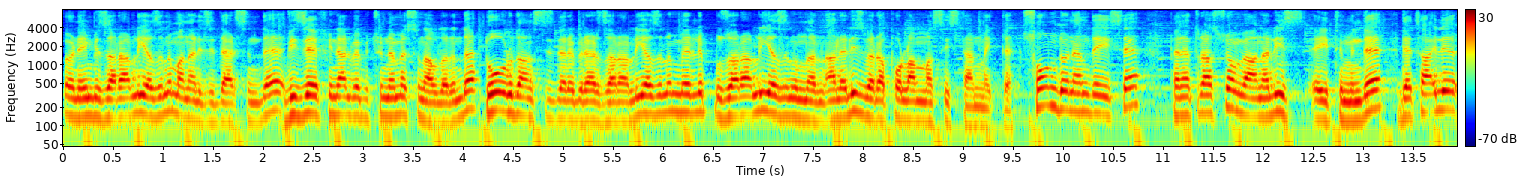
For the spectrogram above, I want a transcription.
Örneğin bir zararlı yazılım analizi dersinde vize, final ve bütünleme sınavlarında doğrudan sizlere birer zararlı yazılım verilip bu zararlı yazılımların analiz ve raporlanması istenmekte. Son dönemde ise penetrasyon ve analiz eğitiminde detaylı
